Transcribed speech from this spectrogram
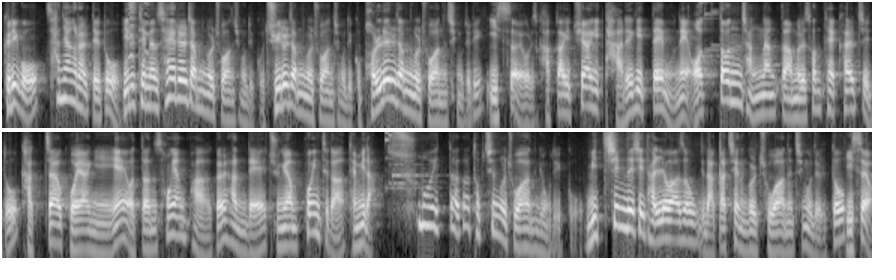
그리고 사냥을 할 때도 이를테면 새를 잡는 걸 좋아하는 친구도 있고 쥐를 잡는 걸 좋아하는 친구도 있고 벌레를 잡는 걸 좋아하는 친구들이 있어요. 그래서 각각의 취향이 다르기 때문에 어떤 장난감을 선택할지도 각자 고양이의 어떤 성향 파악을 하는데 중요한 포인트가 됩니다. 숨어 있다가 덮치는 걸 좋아하는 경우도 있고 미친 듯이 달려와서 낚아채는 걸 좋아하는 친구들도 있어요.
